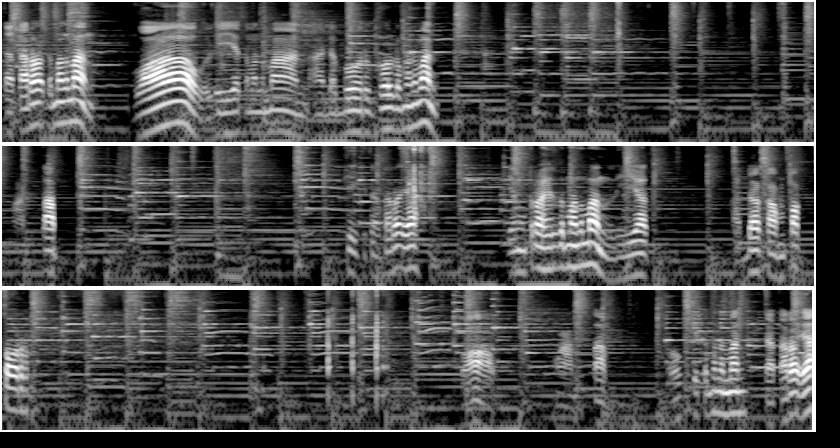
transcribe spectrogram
kita taruh teman-teman. Wow lihat teman-teman. Ada borgol teman-teman. Mantap. Oke kita taruh ya. Yang terakhir teman-teman. Lihat. Ada kompaktor wow mantap. Oke teman-teman kita taruh ya.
